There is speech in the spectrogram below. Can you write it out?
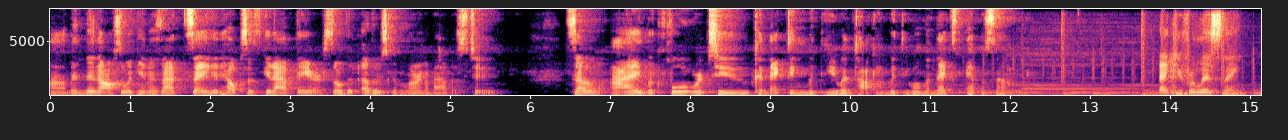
Um, and then also, again, as I say, it helps us get out there so that others can learn about us too. So I look forward to connecting with you and talking with you on the next episode. Thank you for listening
